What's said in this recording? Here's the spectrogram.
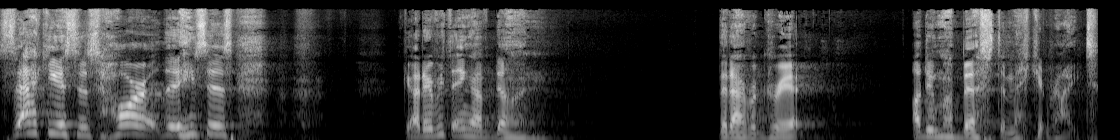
Zacchaeus' heart that he says, God, everything I've done that I regret, I'll do my best to make it right.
